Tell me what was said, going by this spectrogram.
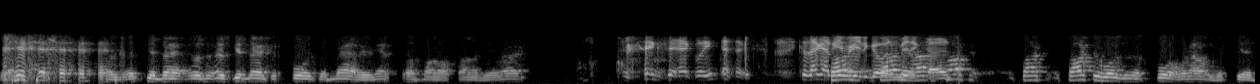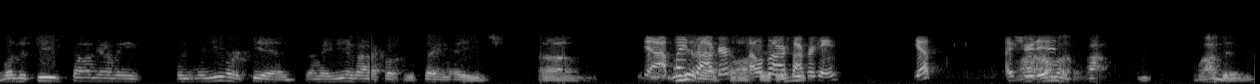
let's, let's get back. Let's, let's get back to sports that matter, and that's football, Sonya, right? exactly. Because I got to be ready to go in a minute, I- guys. Soccer, soccer, soccer wasn't a sport when I was a kid. Was it you, Sonya? I mean, when when you were a kid, I mean, you and I are close to the same age. Um, Yeah, I played didn't soccer. I was on our soccer team. Yep, I sure I, did. I'm a, I, well, I didn't.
